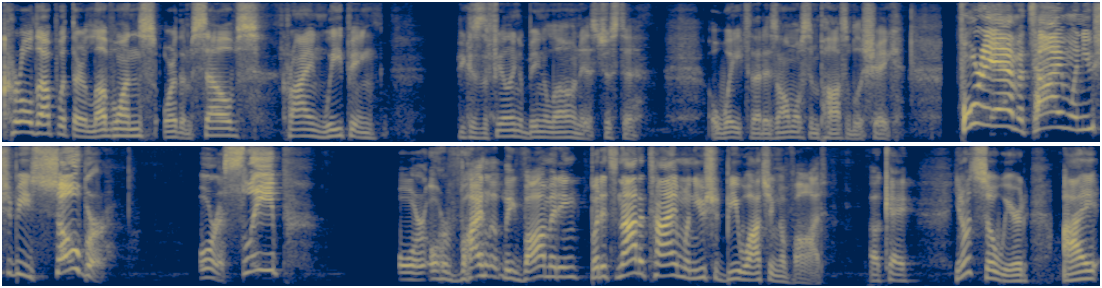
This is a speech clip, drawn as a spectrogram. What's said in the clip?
curled up with their loved ones or themselves, crying, weeping, because the feeling of being alone is just a, a weight that is almost impossible to shake. 4 a.m., a time when you should be sober or asleep or or violently vomiting, but it's not a time when you should be watching a VOD. Okay? You know what's so weird? I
